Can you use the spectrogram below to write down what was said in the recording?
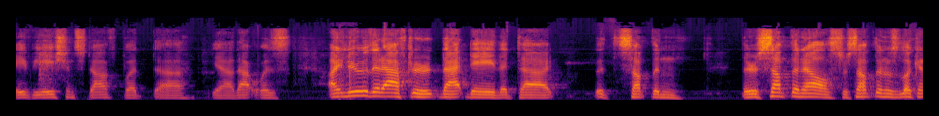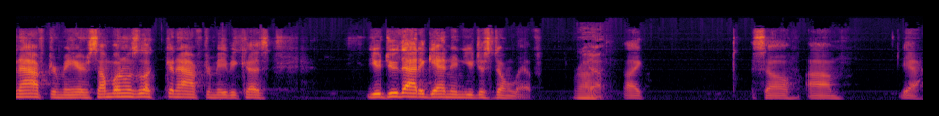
aviation stuff. But uh, yeah, that was I knew that after that day that uh, that something there's something else or something was looking after me or someone was looking after me because you do that again and you just don't live. Right. Yeah. Like so um yeah,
